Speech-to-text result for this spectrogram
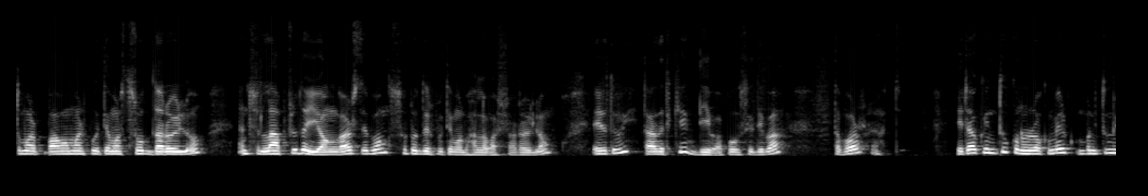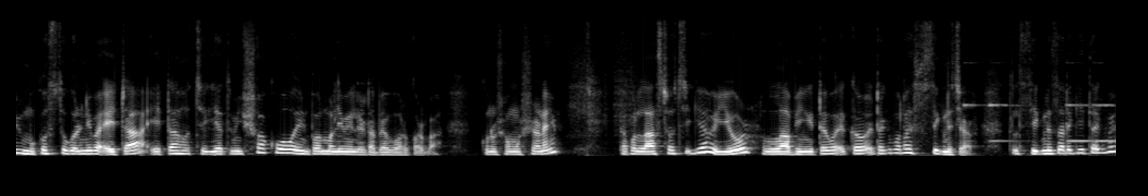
তোমার বাবা মার প্রতি আমার শ্রদ্ধা রইল। And love to the youngers এবং ছোটোদের প্রতি আমার ভালোবাসা রইল। এটা তুমি তাদেরকে দিবা, পৌঁছে দিবা। তারপর এটাও কিন্তু কোনো রকমের মানে তুমি মুখস্থ করে নিবা, এটা এটা হচ্ছে গিয়া তুমি সকল ইনফর্মাল ইমেল এটা ব্যবহার করবা। কোনো সমস্যা নেই। তারপর লাস্ট হচ্ছে গিয়া ইওর লাভিং এটা, এটা- এটাকে বলা হয় সিগনেচার তাহলে সিগনেচারে কী থাকবে?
